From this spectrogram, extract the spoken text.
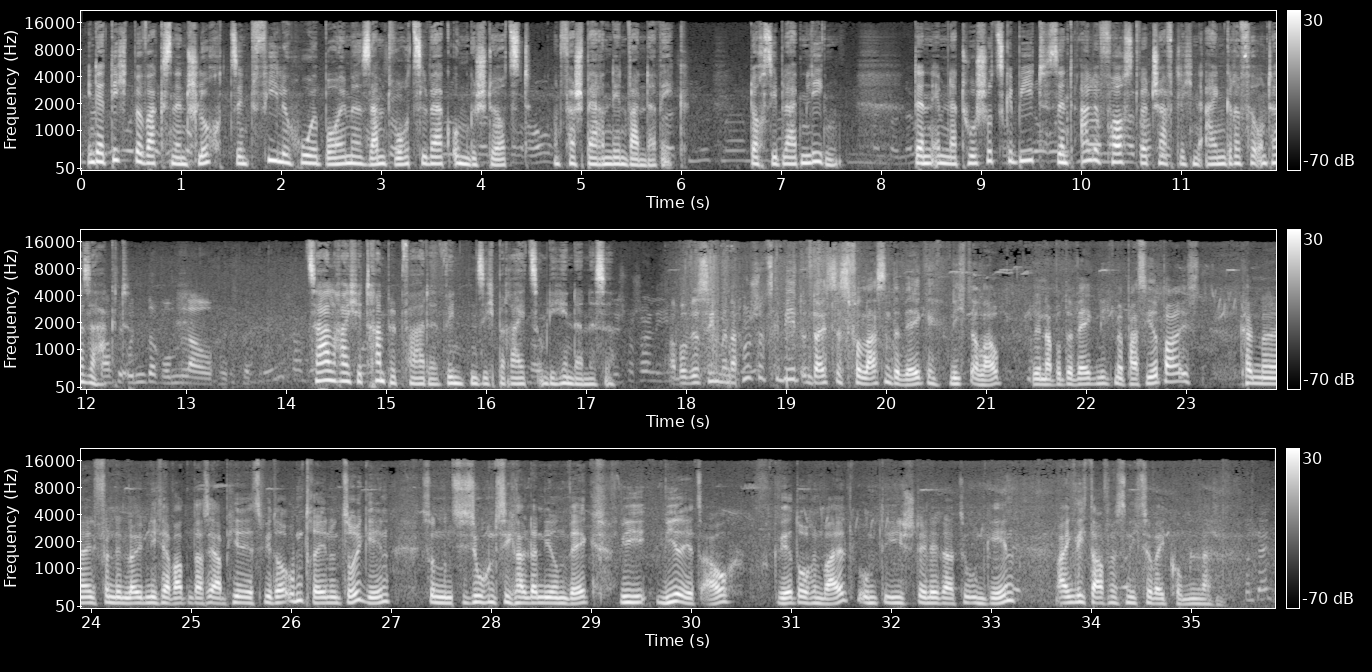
In der dicht bewachsenen Schlucht sind viele hohe Bäume samt Wurzelwerk umgestürzt und versperren den Wanderweg. Doch sie bleiben liegen. Denn im Naturschutzgebiet sind alle forstwirtschaftlichen Eingriffe untersagt. Zahlreiche Trampelpfade winden sich bereits um die Hindernisse. Aber wir sind im Naturschutzgebiet und da ist das Verlassen der Wege nicht erlaubt. Wenn aber der Weg nicht mehr passierbar ist, kann man von den Leuten nicht erwarten, dass sie ab hier jetzt wieder umdrehen und zurückgehen, sondern sie suchen sich halt dann ihren Weg, wie wir jetzt auch, quer durch den Wald, um die Stelle da zu umgehen. Eigentlich darf man es nicht so weit kommen lassen.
